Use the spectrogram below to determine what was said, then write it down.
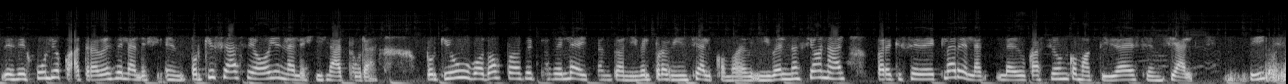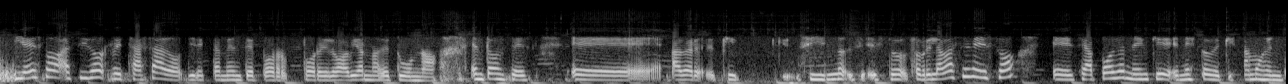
desde julio a través de la... ¿Por qué se hace hoy en la legislatura? porque hubo dos proyectos de ley, tanto a nivel provincial como a nivel nacional, para que se declare la, la educación como actividad esencial. ¿Sí? Y eso ha sido rechazado directamente por, por el gobierno de turno. Entonces, eh, a ver, que, si esto, sobre la base de eso eh, se apoyan en que en esto de que estamos en,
